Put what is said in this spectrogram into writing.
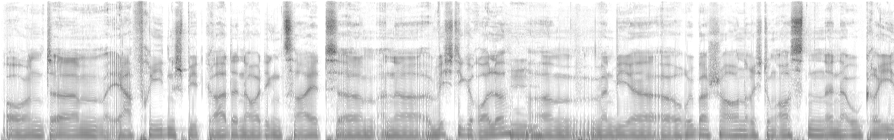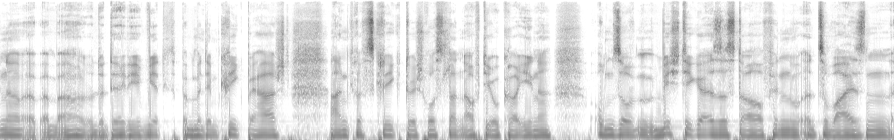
Und ähm, ja, Frieden spielt gerade in der heutigen Zeit ähm, eine wichtige Rolle. Mhm. Ähm, wenn wir äh, rüberschauen Richtung Osten in der Ukraine, äh, äh die, die wird mit dem Krieg beherrscht, Angriffskrieg durch Russland auf die Ukraine. Umso wichtiger ist es darauf hinzuweisen,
